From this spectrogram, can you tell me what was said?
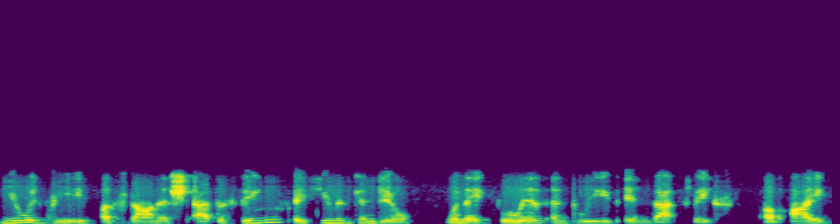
you would be astonished at the things a human can do when they live and breathe in that space of I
